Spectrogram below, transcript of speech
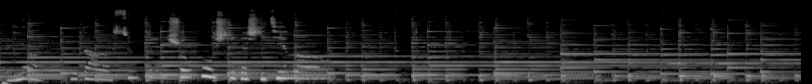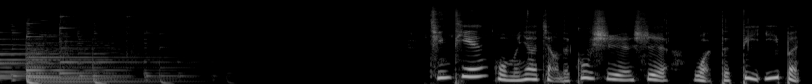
朋友，又到了苏菲说故事的时间喽！今天我们要讲的故事是我的第一本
